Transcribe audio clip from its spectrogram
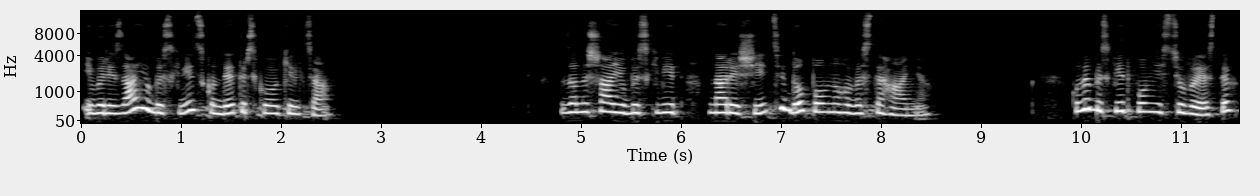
і вирізаю бисквіт з кондитерського кільця. Залишаю бисквіт на решітці до повного вистигання. Коли бисквіт повністю вистиг,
